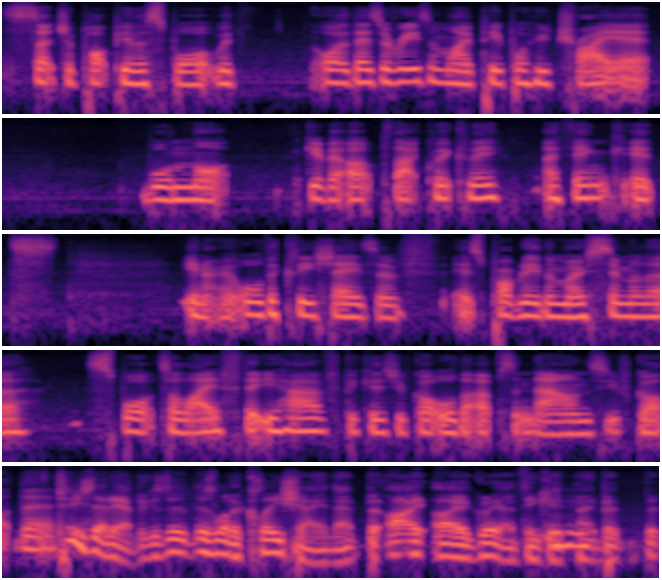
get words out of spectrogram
such a popular sport with, or there's a reason why people who try it will not give it up that quickly. I think it's, you know, all the cliches of it's probably the most similar sport to life that you have because you've got all the ups and downs. You've got the Tease that out because there's a lot of cliche in that. But I, I agree. I think it. Mm-hmm. But but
